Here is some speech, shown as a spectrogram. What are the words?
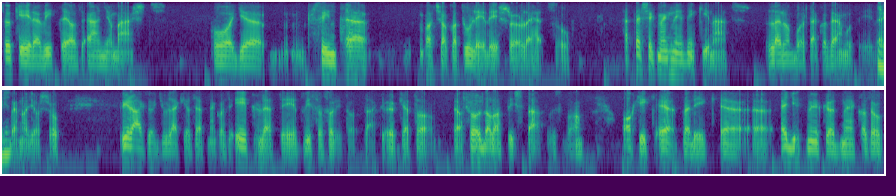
tökére vitte az elnyomást, hogy szinte vagy csak a túlélésről lehet szó. Hát tessék megnézni Kínát. Lerombolták az elmúlt években Igen. nagyon sok virágzó gyülekezetnek az épületét, visszaszorították őket a, a föld alatti státuszba, akik pedig együttműködnek, azok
